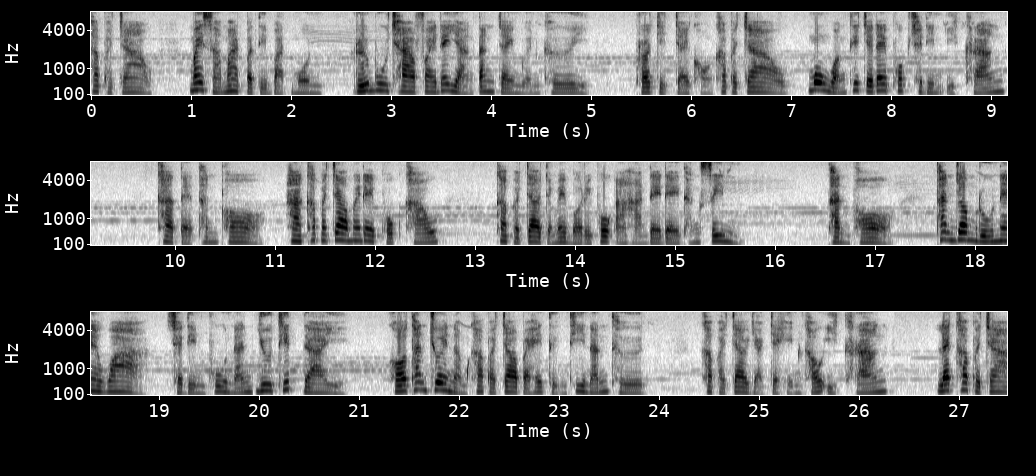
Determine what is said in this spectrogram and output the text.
ข้าพเจ้าไม่สามารถปฏิบัติมนต์หรือบูชาไฟได้อย่างตั้งใจเหมือนเคย เพราะจิตใจของข้าพเจ้ามุ่งหวังที่จะได้พบชดินอีกครั้ง ข้าแต่ท่านพ่อ หากข้าพเจ้าไม่ได้พบเขา ข้าพเจ้าจะไม่บริโภคอาหารใด ๆ ทั้งสิ้น ท่านพ่อ ท่านย่อมรู้แน่ว่าชดินผู้นั้นอยู่ทิศใด ขอท่านช่วยนำข้าพเจ้าไปให้ถึงที่นั้นเถิด ข้าพเจ้าอยากจะเห็นเขาอีกครั้ง และข้าพเจ้า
